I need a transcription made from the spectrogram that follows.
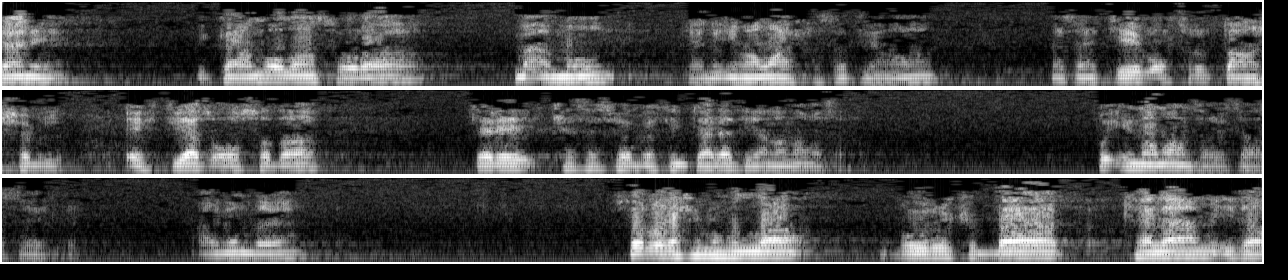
Yəni, iqamı olan sonra məmun, yəni imamın arxasında dayanan, məsələn, gəlib oturub danışa bil, ehtiyac olsa da, gərək kəsə söhbətin gələ dayana namaza. Bu imama ancaq icazə verilir. Aydındır. Sonra Rəhimullah buyurur ki, bəb kələm idə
